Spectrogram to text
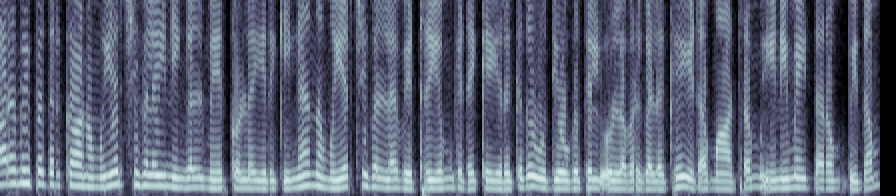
ஆரம்பிப்பதற்கான முயற்சிகளை நீங்கள் மேற்கொள்ள இருக்கீங்க. அந்த முயற்சிகள்ல வெற்றியும் கிடைக்க இருக்குது. உத்தியோகத்தில் உள்ளவர்களுக்கு இடமாற்றம் இனிமை தரும் விதம்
